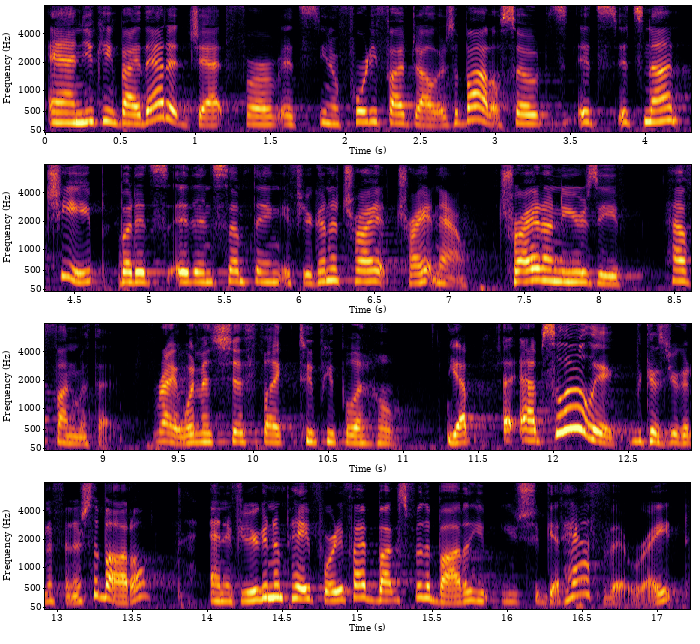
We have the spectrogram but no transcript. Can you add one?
And you can buy that at Jet for it's you know forty five dollars a bottle. So it's, it's it's not cheap, but it's it is something. If you're going to try it, try it now. Try it on New Year's Eve. Have fun with it. Right, when it's just like two people at home. Yep, absolutely. Because you're going to finish the bottle, and if you're going to pay forty five bucks for the bottle, you, you should get half of it, right?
